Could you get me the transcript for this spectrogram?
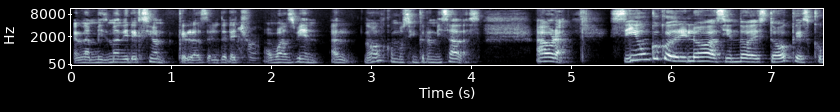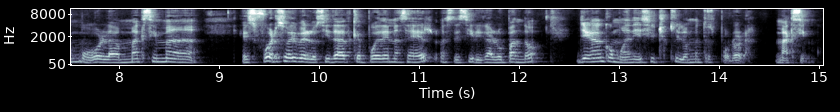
en la misma dirección que las del derecho, o más bien, al- ¿no? Como sincronizadas. Ahora, si un cocodrilo haciendo esto, que es como la máxima esfuerzo y velocidad que pueden hacer, es decir, galopando, llegan como a 18 kilómetros por hora, máximo.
